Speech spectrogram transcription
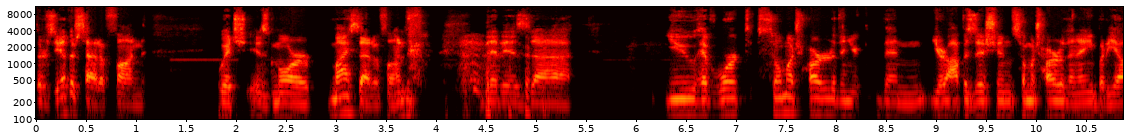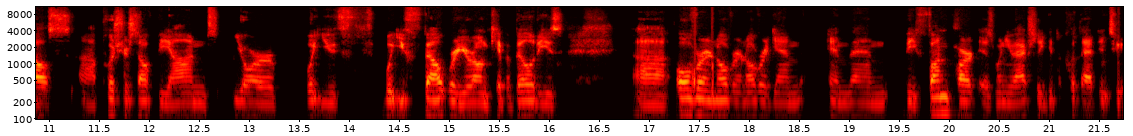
there's the other side of fun, which is more my side of fun. that is, uh, you have worked so much harder than your than your opposition, so much harder than anybody else. Uh, push yourself beyond your what you what you felt were your own capabilities uh, over and over and over again and then the fun part is when you actually get to put that into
